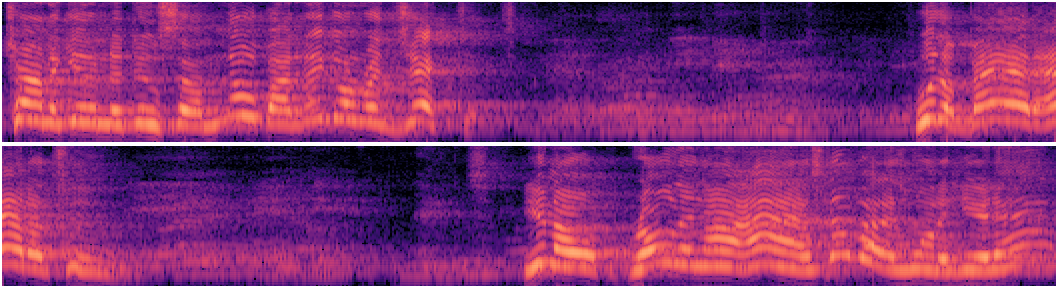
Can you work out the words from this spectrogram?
trying to get them to do something? Nobody. They're going to reject it with a bad attitude. You know, rolling our eyes. Nobody's want to hear that.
